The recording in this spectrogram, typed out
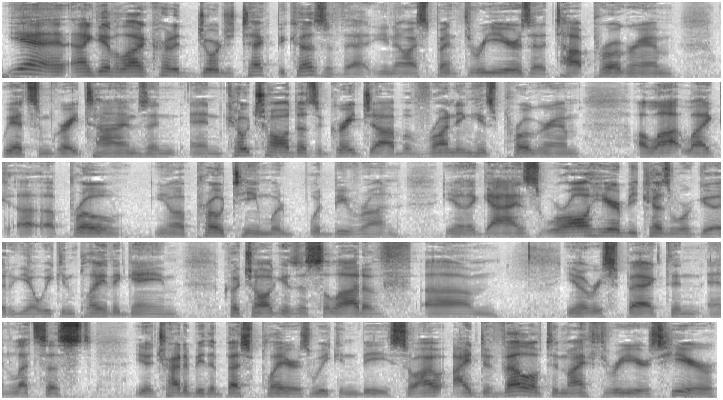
Yeah, and I give a lot of credit to Georgia Tech because of that. You know, I spent three years at a top program. We had some great times, and, and Coach Hall does a great job of running his program a lot like a, a pro you know a pro team would, would be run. You know the guys we're all here because we're good. You know we can play the game. Coach Hall gives us a lot of um, you know respect and, and lets us you know try to be the best players we can be. So I, I developed in my three years here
